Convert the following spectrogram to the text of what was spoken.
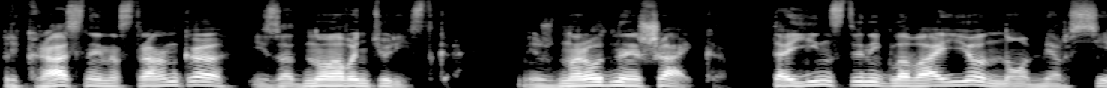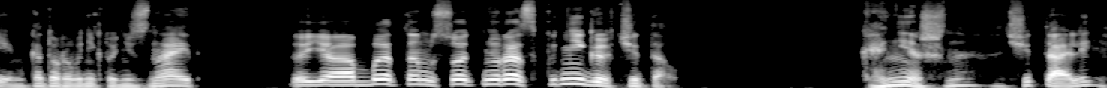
Прекрасная иностранка и заодно авантюристка. Международная шайка. Таинственный глава ее, номер семь, которого никто не знает, да я об этом сотню раз в книгах читал. Конечно, читали,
